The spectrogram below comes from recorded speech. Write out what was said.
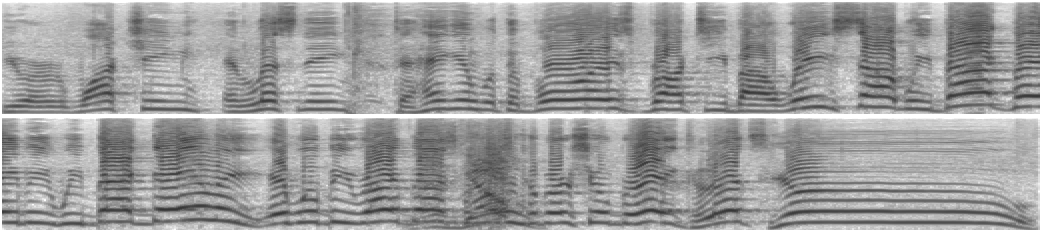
You are watching and listening to Hanging with the Boys, brought to you by Wingstop. We back, baby. We back daily, and we'll be right back from this commercial break. Let's go.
